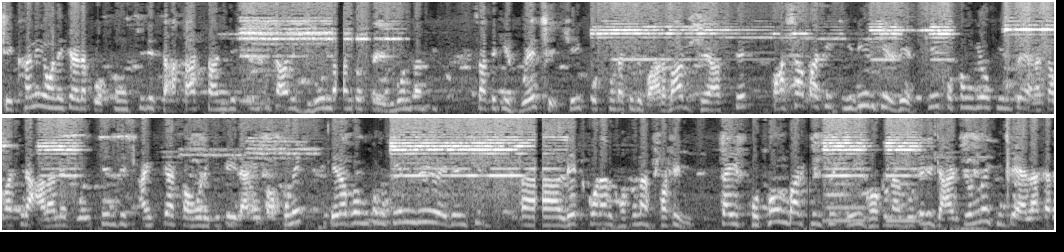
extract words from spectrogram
সেখানেই অনেকে একটা প্রশ্ন হচ্ছে যে টাকার ট্রানজেকশন কি তাহলে জীবনদান্ত জীবনদান্তিক সাথে কি হয়েছে? সেই প্রশ্নটা কিন্তু বারবার উঠে আসছে। পাশাপাশি ইডির যে রেট, সেই প্রসঙ্গেও কিন্তু এলাকাবাসীরা আড়ালে বলছেন যে সাহিত্যা শহরে কিন্তু এর আগে কখনোই এরকম কোনো কেন্দ্রীয় এজেন্সির রেট করার ঘটনা ঘটেনি। তাই প্রথমবার কিন্তু এই ঘটনা ঘটেছে, যার জন্য কিন্তু এলাকার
